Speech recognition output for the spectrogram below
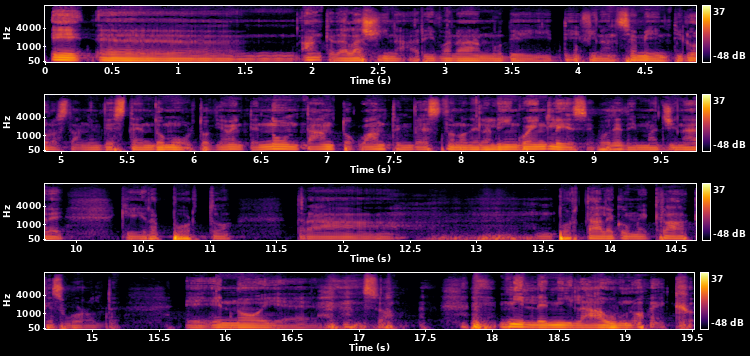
E eh, anche dalla Cina arriveranno dei, dei, finanziamenti, loro stanno investendo molto, ovviamente non tanto quanto investono nella lingua inglese, potete immaginare che il rapporto tra un portale come Clark's World e, e noi è insomma, mille mila a uno, ecco.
